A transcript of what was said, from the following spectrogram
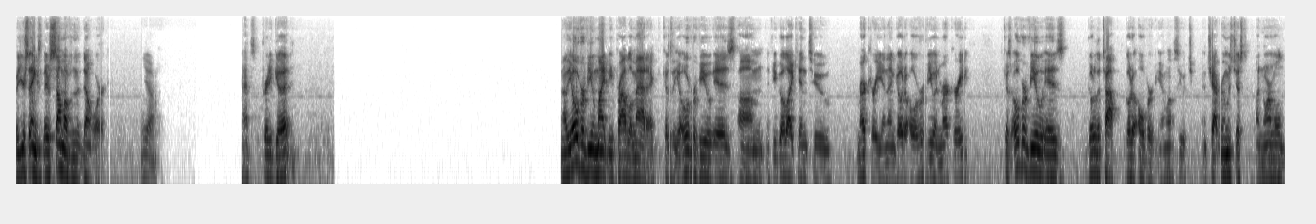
you're saying there's some of them that don't work. yeah. That's pretty good. Now the overview might be problematic because the overview is um, if you go like into Mercury and then go to overview in Mercury, because overview is go to the top, go to overview, and we'll see what you, and chat room is just a normal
